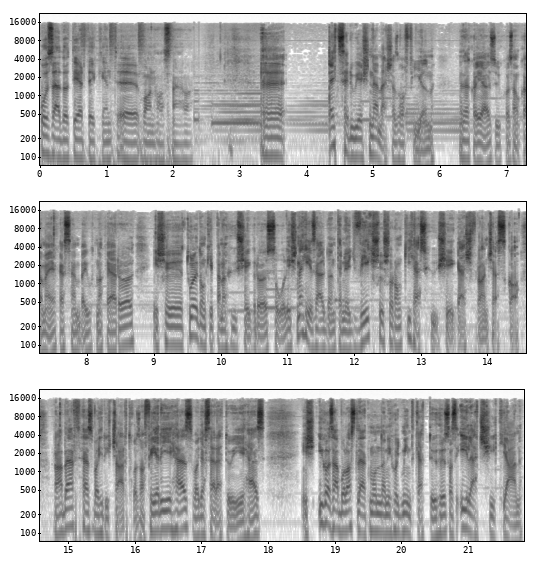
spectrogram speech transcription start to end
hozzáadott értékként ö, van használva. Ö, egyszerű és nemes ez a film. Ezek a jelzők azok, amelyek eszembe jutnak erről, és ő, tulajdonképpen a hűségről szól, és nehéz eldönteni, hogy végső soron kihez hűséges Francesca, Roberthez vagy Richardhoz, a férjéhez vagy a szeretőjéhez, és igazából azt lehet mondani, hogy mindkettőhöz az életsíkján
